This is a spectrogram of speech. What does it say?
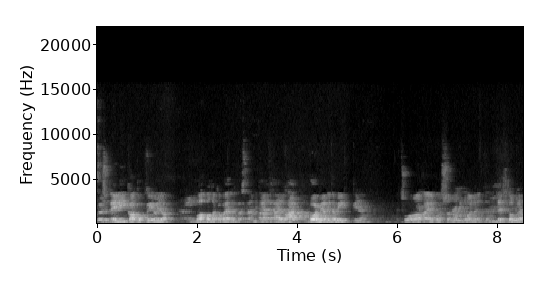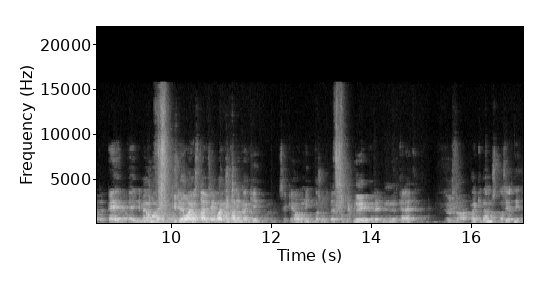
myös, että ei liikaa kopioida vahvalta kaverilta sitä, miten tehdään, ja vähän poimia niitä vinkkejä. Et suoraanhan ei voi sanoa toinen, että teet tolleen, teet Ei, ei nimenomaan. Niin Siihen vaikuttaa, siihen vaikuttaa niin kaikki se kehon mittasuhteet, on Niin. kädet, kädet, Kyllä. kaikki tämmöiset asiat, niin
